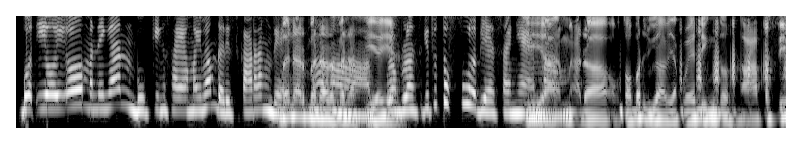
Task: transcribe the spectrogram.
Buat IO-IO mendingan booking sayang sama Imam dari sekarang deh. Benar, benar, Uh-uh. benar. Iya, iya. Bulan-bulan segitu tuh full biasanya Iya, emang. ada Oktober juga banyak wedding tuh. Apa sih?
